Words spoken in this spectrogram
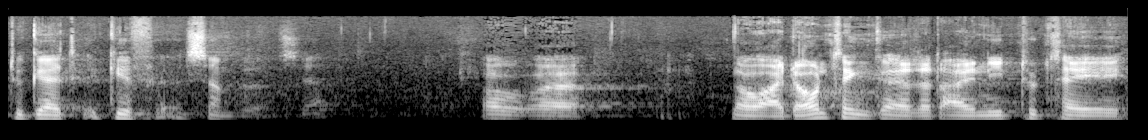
to get, give some words. Yeah? Oh, no, I don't think that I need to say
